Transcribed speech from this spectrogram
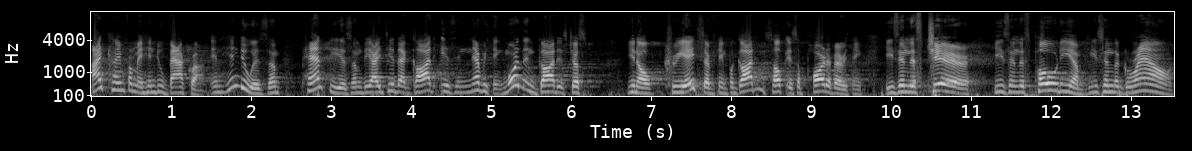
I came from a Hindu background. In Hinduism, pantheism, the idea that God is in everything, more than God is just, you know, creates everything, but God Himself is a part of everything. He's in this chair, He's in this podium, He's in the ground.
